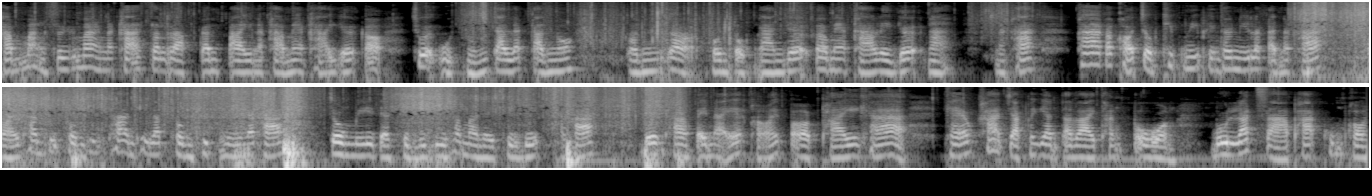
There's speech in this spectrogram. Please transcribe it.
ทำมั่งซื้อมั่งนะคะ สลับกันไปนะคะ แม่ค้าเยอะก็ช่วยอุดหนุนกันและกันเนาะตอนนี้ก็คนตกงานเยอะก็แม่ค้าเลยเยอะนะนะคะข้าก็ขอจบคลิปนี้เพียงเท่านี้แล้วกันนะคะ ขอให้ท่านผู้ชมทุกท่านที่รับชมคลิปนี้นะคะ จงมีแต่สิ่งดีๆเข้ามาในชีวิตนะคะ เดินทางไปไหนขอให้ปลอดภัยค่ะแคล้วคลาดจากพยันตรายทั้งปวง บุญรักษาพระคุ้มครอง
